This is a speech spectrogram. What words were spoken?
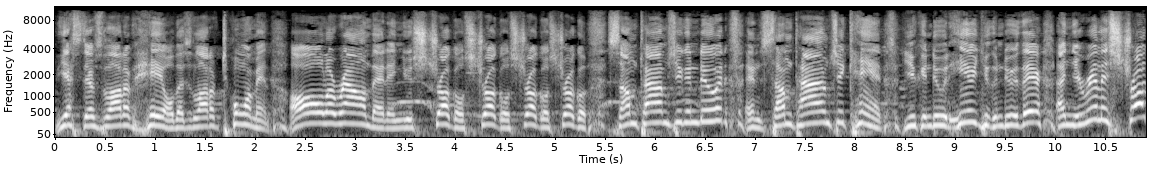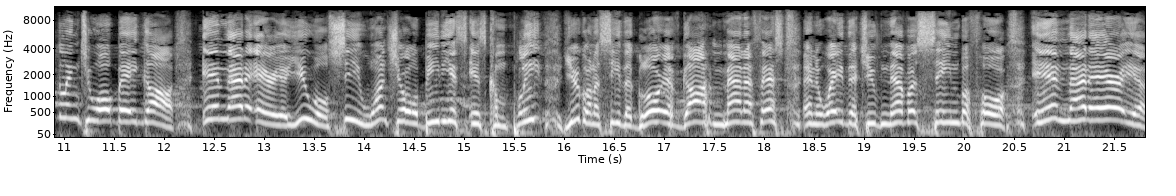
Yes, there's a lot of hell. There's a lot of torment all around that and you struggle, struggle, struggle, struggle. Sometimes you can do it and sometimes you can't. You can do it here, you can do it there, and you're really struggling to obey God. In that area, you will see once your obedience is complete, you're going to see the glory of God manifest in a way that you've never seen before. In that area,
